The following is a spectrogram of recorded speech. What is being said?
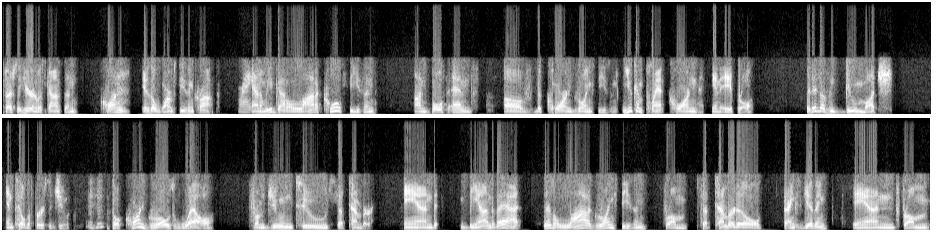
especially here in Wisconsin, corn is a warm season crop. Right. And we've got a lot of cool season on both ends of the corn growing season. You can plant corn in April, but it doesn't do much until the 1st of June. Mm-hmm. So corn grows well from June to September. And beyond that, there's a lot of growing season from September till Thanksgiving and from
